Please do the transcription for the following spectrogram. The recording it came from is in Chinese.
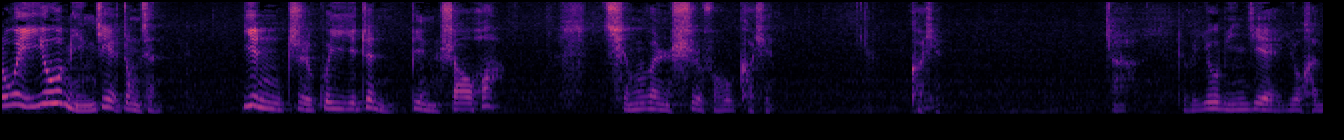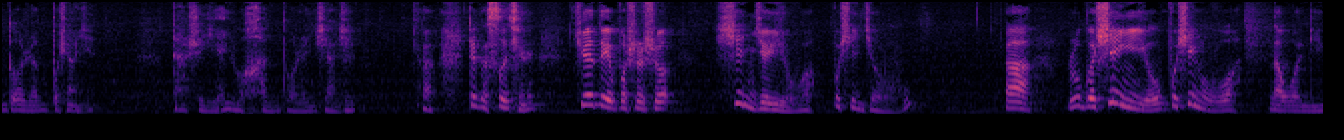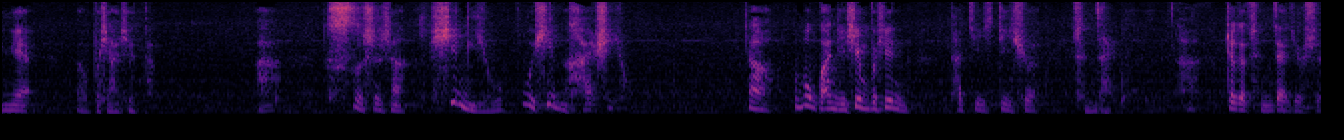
若为幽冥界众生印制皈依证并烧化，请问是否可行？可行。啊，这个幽冥界有很多人不相信，但是也有很多人相信。啊，这个事情绝对不是说信就有啊，不信就无。啊，如果信有不信无，那我宁愿呃不相信他。啊，事实上信有不信还是有。啊，不管你信不信，它的的确存在。啊，这个存在就是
